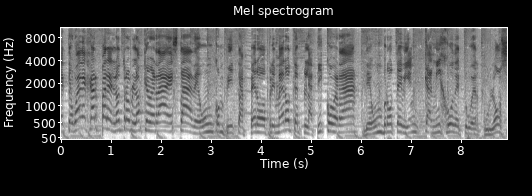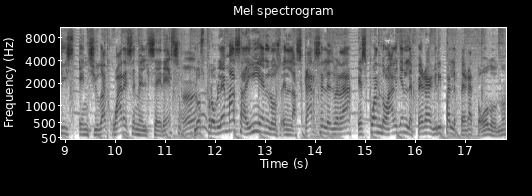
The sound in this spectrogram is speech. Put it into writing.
eh, te voy a dejar para el otro bloque, ¿verdad? Esta de un compita, pero primero te platico, ¿verdad? De un brote bien canijo de tuberculosis en Ciudad Juárez, en el Cerezo. Ah. Los problemas ahí en, los, en las cárceles, ¿verdad? Es cuando alguien le pega gripa, le pega a todos, ¿no?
